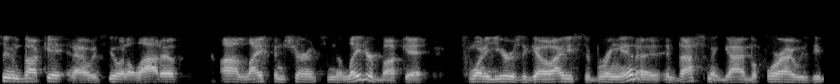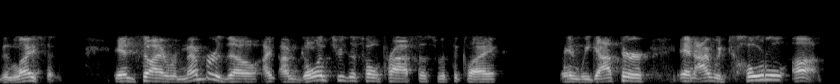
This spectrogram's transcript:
soon bucket, and I was doing a lot of uh, life insurance in the later bucket 20 years ago, I used to bring in an investment guy before I was even licensed. And so I remember though, I, I'm going through this whole process with the client and we got there and I would total up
